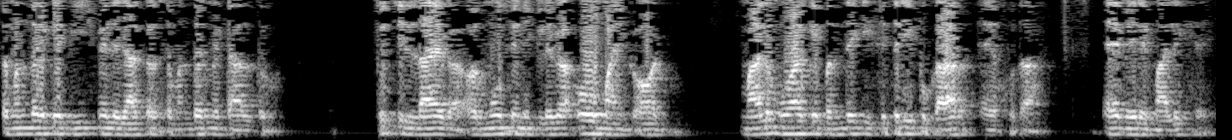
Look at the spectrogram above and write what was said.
سمندر کے بیچ میں لے جا کر سمندر میں ڈال دو۔ تو چلائے گا اور منہ سے نکلے گا۔ او مائی گاڈ معلوم ہوا کہ بندے کی فطری پکار اے خدا، اے میرے مالک ہے۔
